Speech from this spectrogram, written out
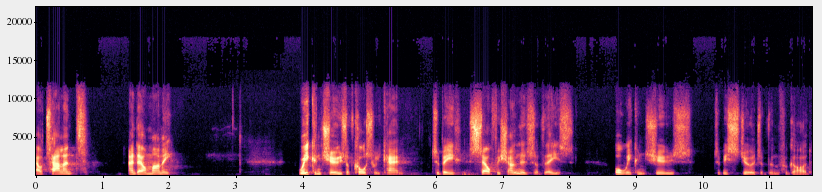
our talent, and our money. We can choose, of course we can, to be selfish owners of these, or we can choose to be stewards of them for God.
